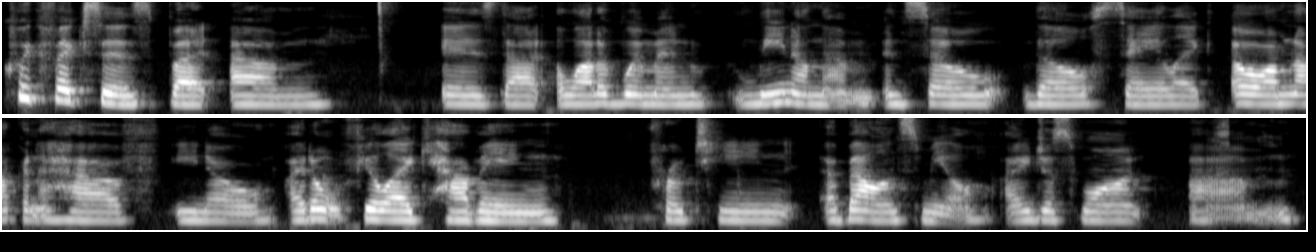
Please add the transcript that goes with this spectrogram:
quick fixes. But um, is that a lot of women lean on them. And so they'll say, like, oh, I'm not going to have, you know, I don't feel like having protein, a balanced meal. I just want, um,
